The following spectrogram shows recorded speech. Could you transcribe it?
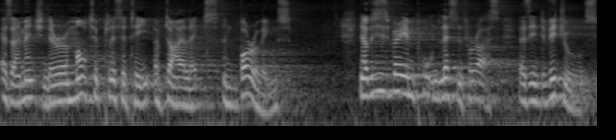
as I mentioned, there are a multiplicity of dialects and borrowings. Now, this is a very important lesson for us as individuals.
